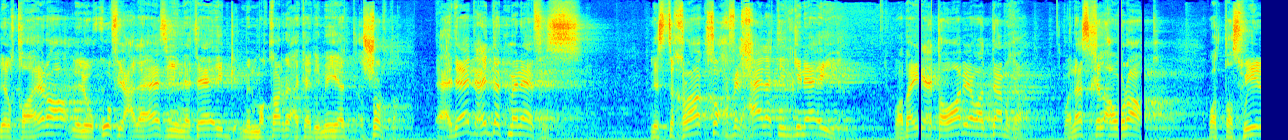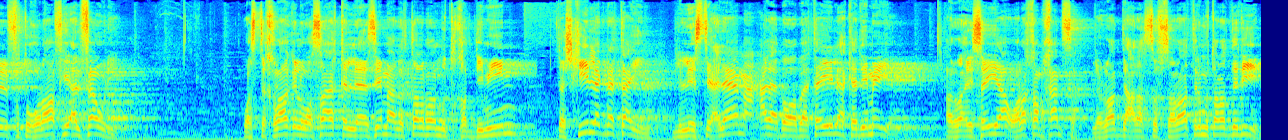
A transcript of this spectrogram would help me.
للقاهرة للوقوف على هذه النتائج من مقر أكاديمية الشرطة. إعداد عدة منافذ لاستخراج صحف الحالة الجنائية وبيع الطوابع والدمغة ونسخ الأوراق والتصوير الفوتوغرافي الفوري واستخراج الوثائق اللازمة للطلبة المتقدمين تشكيل لجنتين للاستعلام على بوابتي الأكاديمية الرئيسية ورقم خمسة للرد على استفسارات المترددين.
